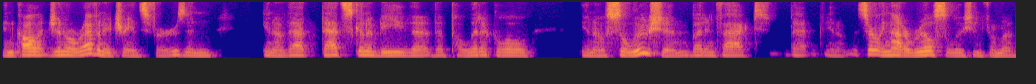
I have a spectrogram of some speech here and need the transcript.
and call it general revenue transfers. And, you know, that that's going to be the, the political, you know, solution. But in fact, that, you know, it's certainly not a real solution from a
